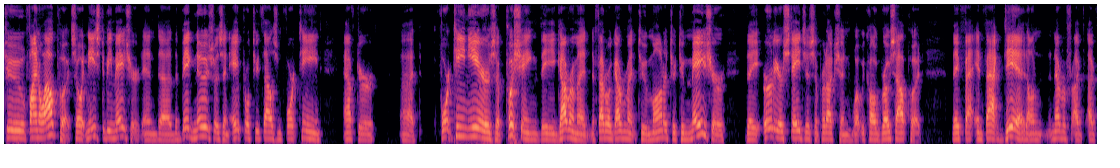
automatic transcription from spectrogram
to final output. So it needs to be measured. And uh, the big news was in April 2014, after uh, 14 years of pushing the government, the federal government, to monitor, to measure the earlier stages of production, what we call gross output. They, in fact, did on never. I've, I've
